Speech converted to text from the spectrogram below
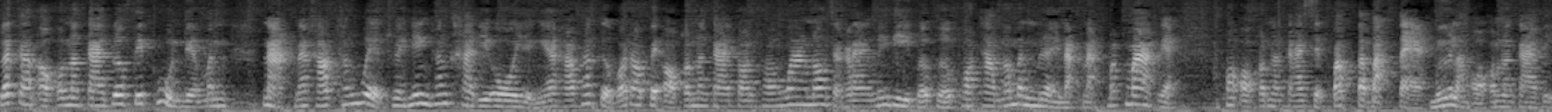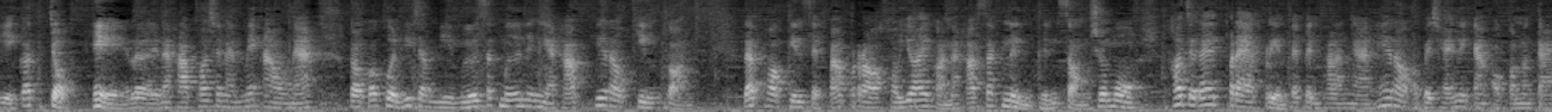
และการออกกำลังกายเพื่อฟิตหุ่นเนี่ยมันหนักนะครับทั้งเวทเทรนนิ่งทั้งคาร์ดิโออย่างเงี้ยครับถ้าเกิดว่าเราไปออกกำลังกายตอนท้องว่างนอกจากแรงไม่ดีเผลอๆพอทำแล้วมันเหนื่อยหนักๆมากๆเนี่ย พอออกกำลังกายเสร็จปั๊บตะบะแตกมื้อหลังออกกำลังกายไปอีกก็จบเหเลยนะครับ เพราะฉะนั้นไม่เอานะ เราก็ควรที่จะมีมื้อสักมื้อหนึ่งเนี่ยครับที่เรากินก่อนและพอกินเสร็จปั๊บรอเขาย่อยก่อนนะครับ สัก1นถึงสชั่วโมง เขาจะได้แปลเปลี่ยนไปเป็นพลังงานให้เราเอาไปใช้ในการออกกำลังกาย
